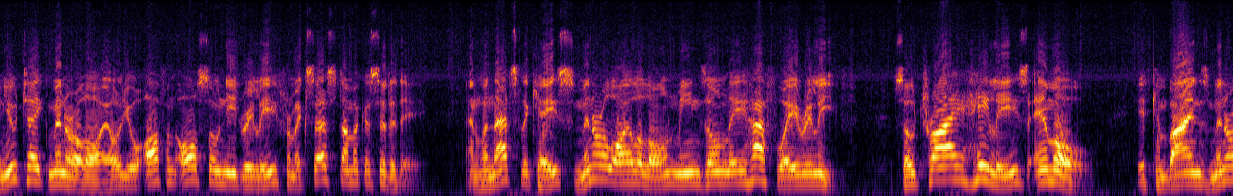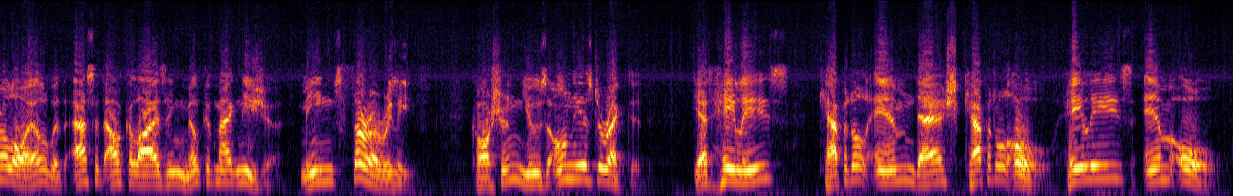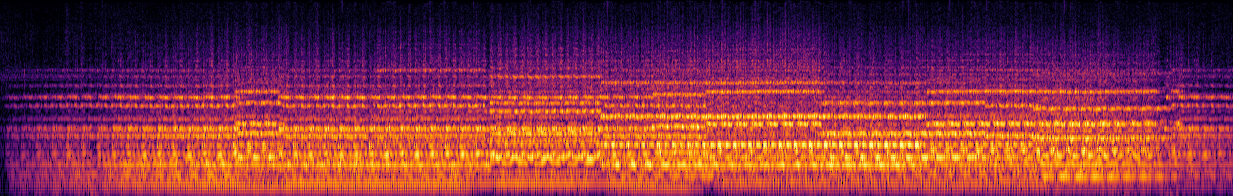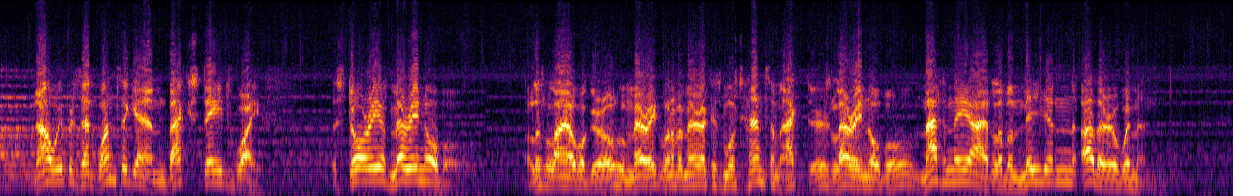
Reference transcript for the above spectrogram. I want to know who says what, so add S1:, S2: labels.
S1: When you take mineral oil, you often also need relief from excess stomach acidity. And when that's the case, mineral oil alone means only halfway relief. So try Haley's MO. It combines mineral oil with acid alkalizing milk of magnesia, means thorough relief. Caution, use only as directed. Get Haley's, capital M dash capital O. Haley's MO.
S2: We present once again Backstage Wife, the story of Mary Noble, a little Iowa girl who married one of America's most handsome actors, Larry Noble, matinee idol of a million other women.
